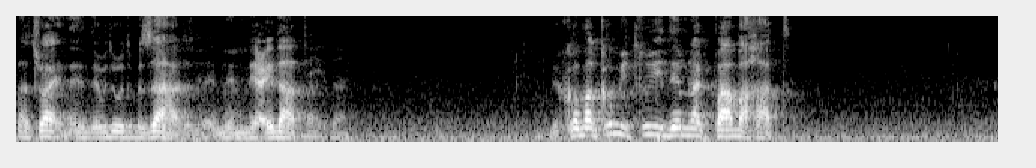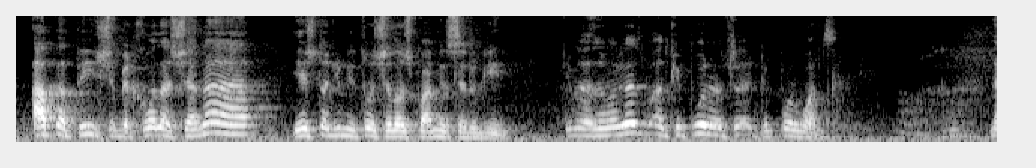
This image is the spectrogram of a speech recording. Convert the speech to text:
That's right, they would do it בזהר, נעילתה. בכל מקום יטלו ידיהם רק פעם אחת. אף על פי שבכל השנה יש נוהגים ליטול שלוש פעמים זה עד כיפור, כיפור once. Now,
